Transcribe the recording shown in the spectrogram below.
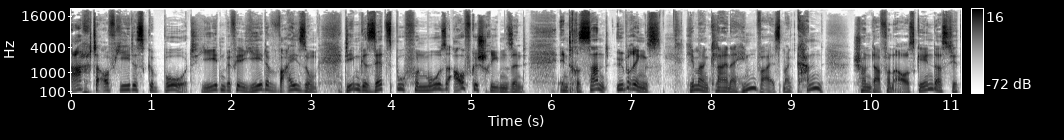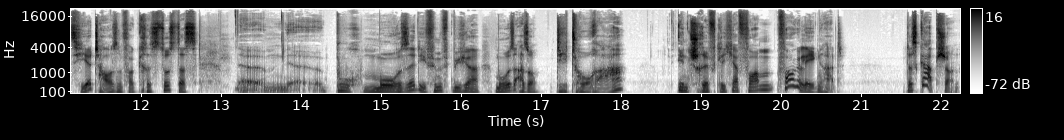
Achte auf jedes Gebot, jeden Befehl, jede Weisung, die im Gesetzbuch von Mose aufgeschrieben sind. Interessant. Übrigens, hier mal ein kleiner Hinweis. Man kann schon davon ausgehen, dass jetzt hier 1000 vor Christus das Buch Mose, die fünf Bücher Mose, also die Tora, in schriftlicher Form vorgelegen hat. Das gab's schon.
